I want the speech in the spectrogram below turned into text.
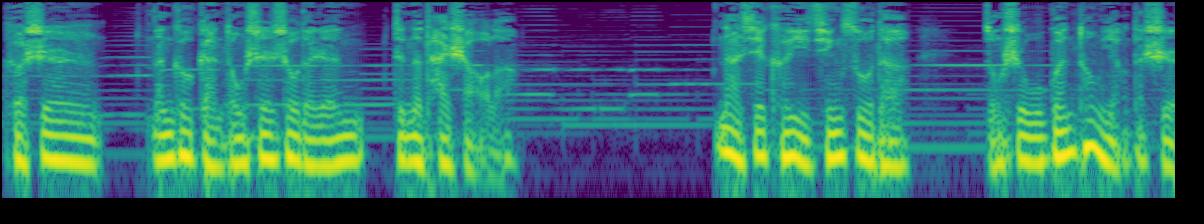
可是，能够感同身受的人真的太少了。那些可以倾诉的，总是无关痛痒的事；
